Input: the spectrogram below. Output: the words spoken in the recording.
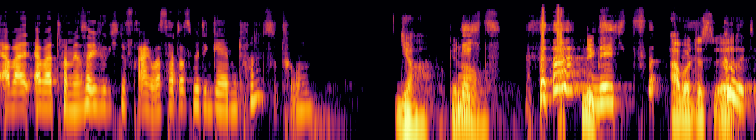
aber, aber Tom, jetzt habe ich wirklich eine Frage. Was hat das mit den gelben Tonnen zu tun? Ja, genau. Nichts. Nichts. Nichts. Aber das. Äh Gut,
